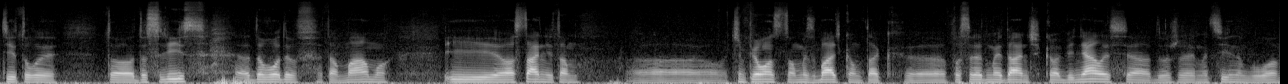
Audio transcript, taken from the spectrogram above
титули, то до сліз е, доводив там маму. І останні там е, чемпіонство ми з батьком так е, посеред майданчика обійнялися, дуже емоційно було.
